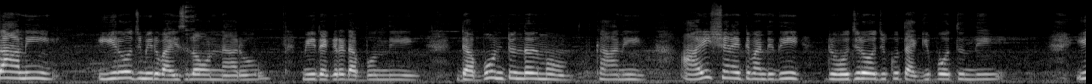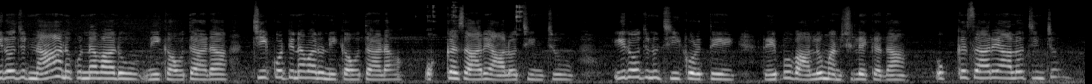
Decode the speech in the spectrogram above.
కానీ ఈరోజు మీరు వయసులో ఉన్నారు. మీ దగ్గర డబ్బు ఉంది. డబ్బు ఉంటుందేమో. కానీ ఆయుష్ అనేటువంటిది రోజు రోజుకు తగ్గిపోతుంది. ఈరోజు నా అనుకున్నవాడు నీకు అవుతాడా? చీకొట్టినవాడు నీకు అవుతాడా? ఒక్కసారి ఆలోచించు. ఈరోజు నువ్వు చీ కొడితే రేపు వాళ్ళు మనుషులే కదా. ఒక్కసారి ఆలోచించు.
